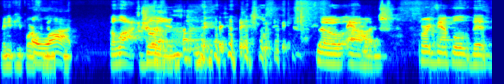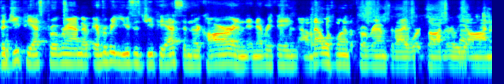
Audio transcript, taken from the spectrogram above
many people are a lot, a lot, billion. so, um, for example, the the GPS program, everybody uses GPS in their car and, and everything. Um, that was one of the programs that I worked on early on,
